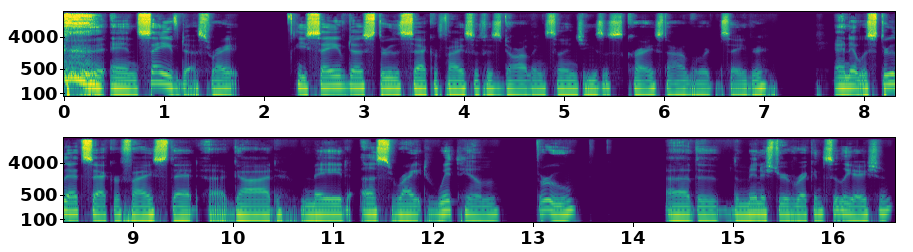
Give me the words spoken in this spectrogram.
and saved us, right? He saved us through the sacrifice of His darling Son, Jesus Christ, our Lord and Savior. And it was through that sacrifice that uh, God made us right with Him through uh, the, the ministry of reconciliation.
